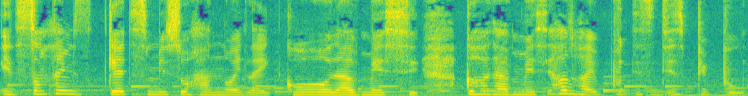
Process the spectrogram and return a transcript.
It sometimes gets me so annoyed. Like God have mercy, God have mercy. How do I put this to these people?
